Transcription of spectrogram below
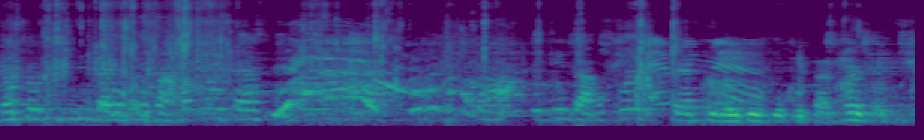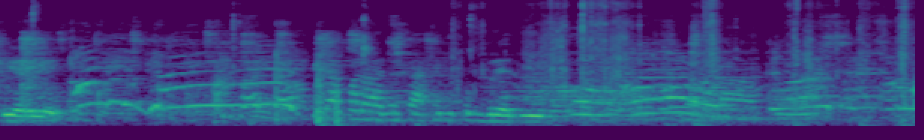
Tapos pagkikita din tayo sa usakap ng festival. Yeah! Kikita ako. First festival kong kikita. First experience. Oh my God! Ang ganda pinaparada sa akin itong breadwinner. Oh, my God! So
